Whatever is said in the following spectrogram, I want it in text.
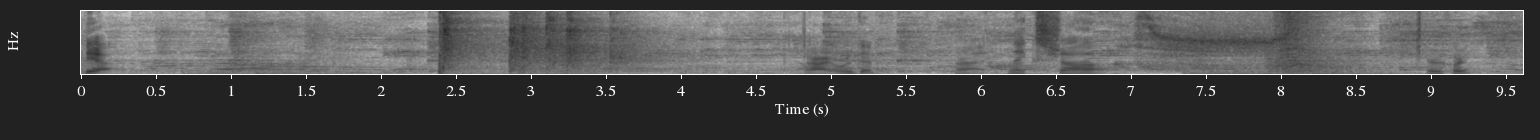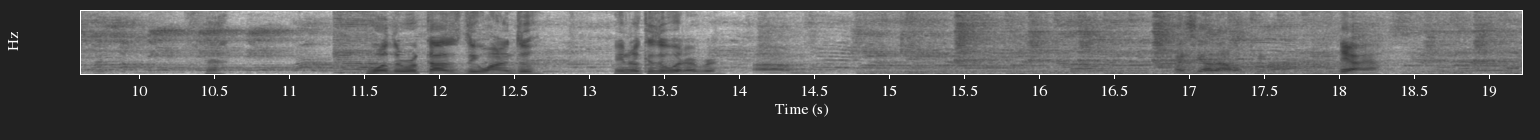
Yeah. All right, we're good. All right, next shot. You recording? Yeah. What other workouts do you want to do? You know, cause do whatever. Um, can I see how that one came out? Yeah, yeah.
